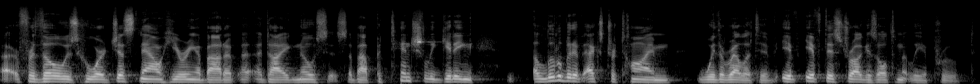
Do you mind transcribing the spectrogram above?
uh, for those who are just now hearing about a, a diagnosis, about potentially getting a little bit of extra time with a relative if, if this drug is ultimately approved?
